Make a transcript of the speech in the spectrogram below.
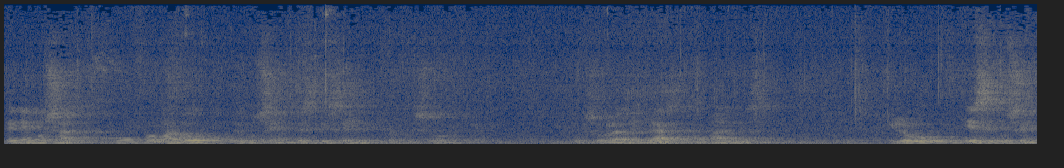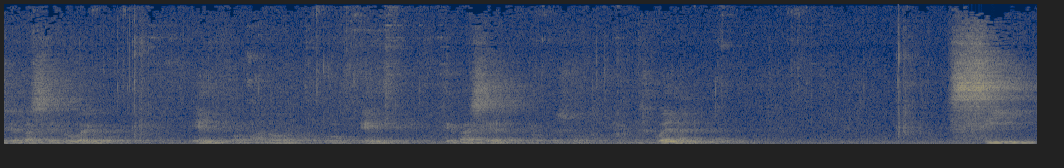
tenemos a un formador de docentes, que es el profesor y profesora de las normales, y luego ese docente va a ser luego el formador o el que va a ser profesor en la escuela. Si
